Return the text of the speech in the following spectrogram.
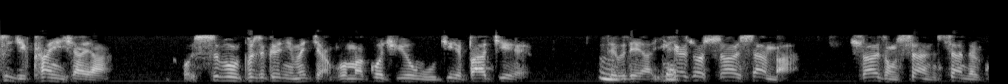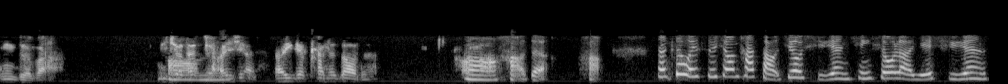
自己看一下呀。我师傅不是跟你们讲过吗？过去有五戒、八戒，嗯、对不对啊？应该说十二善吧，十二种善善的功德吧。你叫他查一下，他应该看得到的。哦，好的，好。那这位师兄他早就许愿清修了，也许愿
